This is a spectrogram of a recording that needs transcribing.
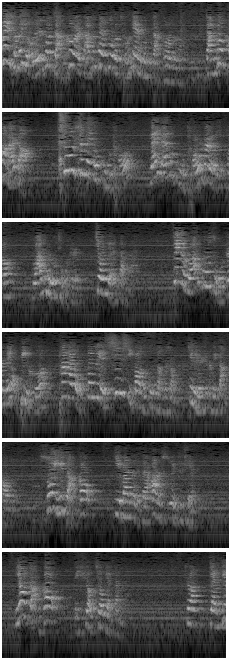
为什么有的人说长个儿，咱们在座的成年人都不长个儿了呢？长个儿靠哪儿长？就是那个骨头，圆圆的骨头这儿有一层。软骨组织、胶原蛋白，这个软骨组织没有闭合，它还有分裂新细胞的功能的时候，这个人是可以长高的。所以长高一般都得在二十岁之前。你要长高得需要胶原蛋白，是吧？眼睛，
